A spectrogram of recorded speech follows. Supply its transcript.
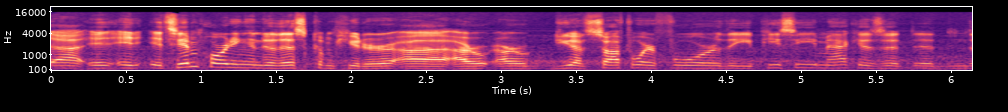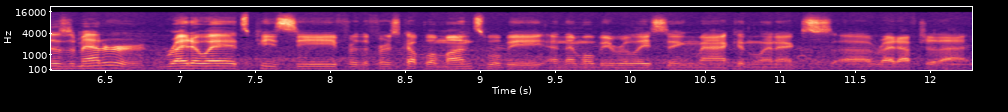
uh, it, it, it's importing into this computer. Uh, are, are, do you have software for the PC, Mac? Is it, it does it matter? Or? Right away, it's PC for the first couple of months. We'll be, and then we'll be releasing Mac and Linux uh, right after that.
